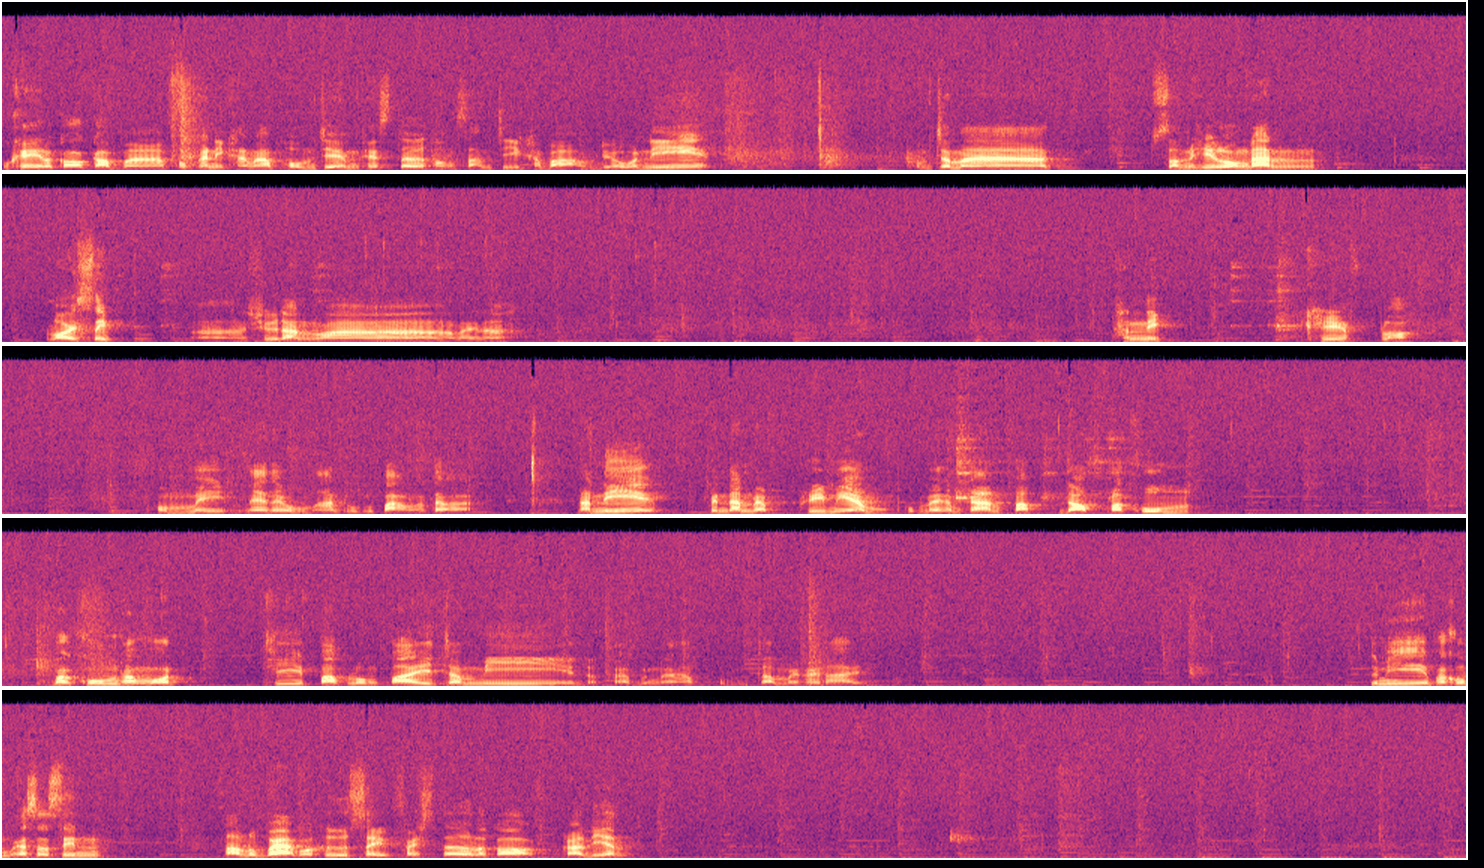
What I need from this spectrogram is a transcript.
โอเค แล้วก็กลับมาพบกันอีกครั้งนะครับ ผมเจมส์เทสเตอร์ของ 3G คาบาวเดี๋ยววันนี้ ผมจะมาสอนวิธีลงดัน 110อ่าชื่อดันว่าอะไรนะ Panic Cave เหรอ ผมไม่แน่ใจว่าผมอ่านถูกหรือเปล่านะแต่ดันนี้เป็นดันแบบพรีเมียม ผมได้ทำการปรับดรอปพระคุม พระคุมทั้งหมดที่ปรับลงไปจะมีเดี๋ยวแป๊บนึงนะครับ ผมจำไม่ค่อยได้ จะมีพระคุม Assassin สามรูปแบบก็คือ s a k e Fighter แล้วก็ Guardian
